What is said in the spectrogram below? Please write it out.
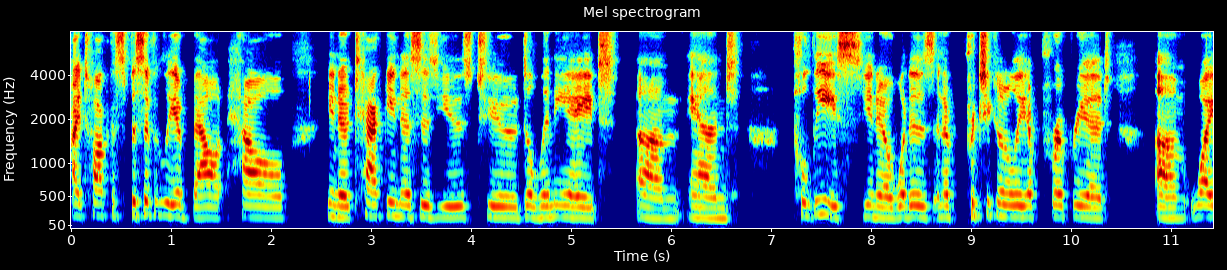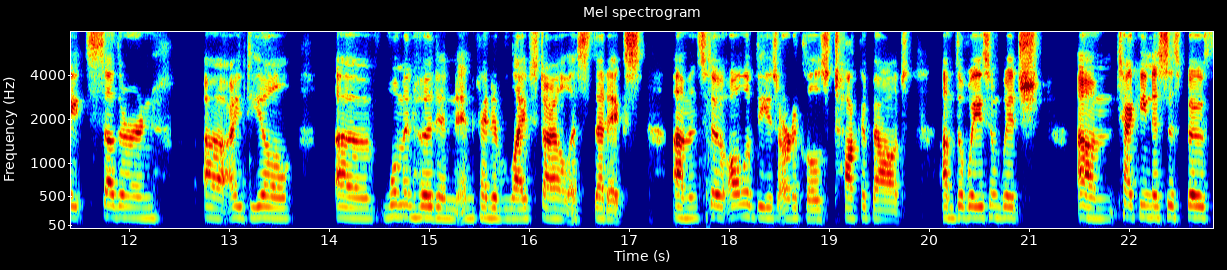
I talk specifically about how you know tackiness is used to delineate um, and police, you know, what is in a particularly appropriate um, white Southern uh, ideal of womanhood and, and kind of lifestyle aesthetics. Um, and so all of these articles talk about um, the ways in which um, tackiness is both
